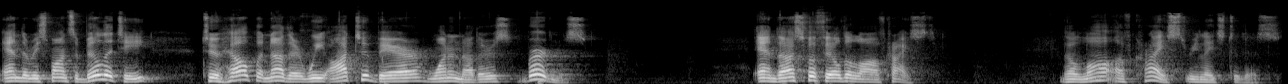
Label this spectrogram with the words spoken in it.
and the responsibility to help another, we ought to bear one another's burdens and thus fulfill the law of Christ. The law of Christ relates to this.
